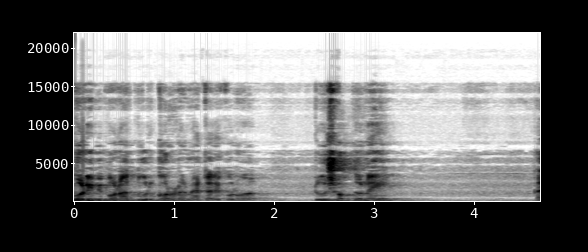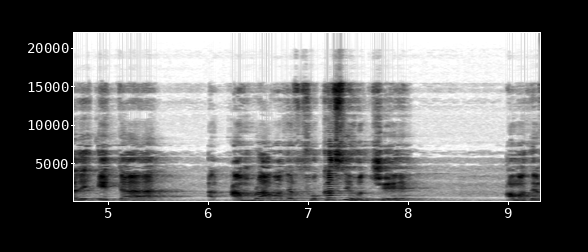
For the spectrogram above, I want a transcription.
গরিবীপনা দূরকরণের ম্যাটারে কোনো টু শব্দ নেই। কাজে এটা আমরা আমাদের ফোকাসই হচ্ছে, আমাদের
